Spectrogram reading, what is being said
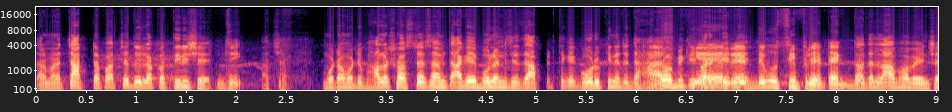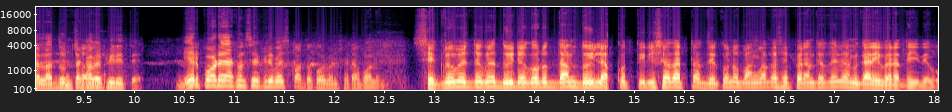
তার মানে চারটা পাচ্ছে দুই লক্ষ তিরিশে। জি। আচ্ছা মোটামুটি ভালো সস্তা আছে আমি তো আগেই বলে নিছি যে আপনার থেকে গরু কিনে যদি হাটেও বিক্রি করে রেট দেবো চিপ রেট একদম। তাদের লাভ হবে ইনশাল্লাহ দুধটা খাবে ফ্রিতে এরপরে এখন স্যাক্রিফাইস কত করবেন সেটা বলেন। সেগ্রোভেজ দেখবে দুইটা গরুর দাম দুই লক্ষ তিরিশ হাজারটা যে কোনো বাংলাদেশে প্রান্তে দেবে আমি গাড়ি ভাড়া দিয়ে দেবো।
